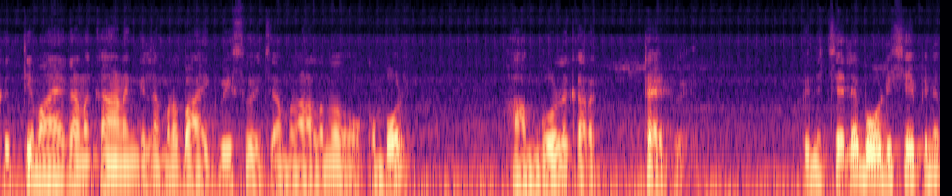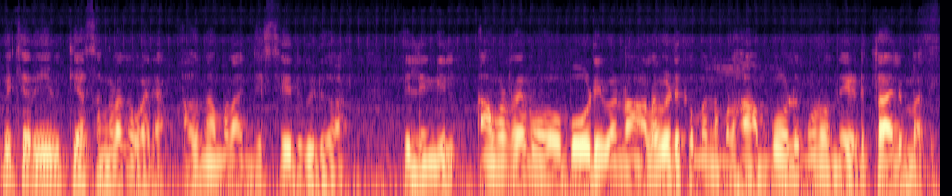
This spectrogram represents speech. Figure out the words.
കൃത്യമായ കണക്കാണെങ്കിൽ നമ്മുടെ ബാക്ക് പീസ് വെച്ച് നമ്മൾ അളന്ന് നോക്കുമ്പോൾ ഹാം ഗോൾ കറക്റ്റായിട്ട് വരും. പിന്നെ ചില ബോഡി ഷേപ്പിനൊക്കെ ചെറിയ വ്യത്യാസങ്ങളൊക്കെ വരാം. അത് നമ്മൾ അഡ്ജസ്റ്റ് ചെയ്ത് വിടുക. ഇല്ലെങ്കിൽ അവരുടെ ബോഡി വണ്ണം അളവെടുക്കുമ്പോൾ നമ്മൾ ഹാം ഗോളും കൂടെ ഒന്ന് എടുത്താലും മതി.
